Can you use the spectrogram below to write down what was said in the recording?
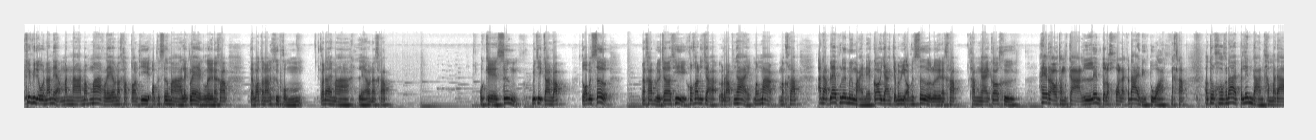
คลิปวิดีโอนั้นเนี่ยมันนานมากๆแล้วนะครับตอนที่ออฟฟิเซอร์มาแรก ๆ เลยนะครับ แต่ว่าตอนนั้นคือผมก็ได้มาแล้วนะครับโอเค ซึ่งวิธีการรับตัวออฟฟิเซอร์นะครับหรือเจ้าหน้าที่ค่อนข้างที่จะรับง่ายมาก ๆนะครับ อันดับแรกผู้เล่นมือใหม่เนี่ยก็ยังจะไม่มีออฟฟิเซอร์เลยนะครับทำไงก็คือ ให้เราทำการเล่นตัวละครอะไรก็ได้หนึ่งตัวนะครับ เอาตัวละครก็ได้ไปเล่นด่านธรรมดา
